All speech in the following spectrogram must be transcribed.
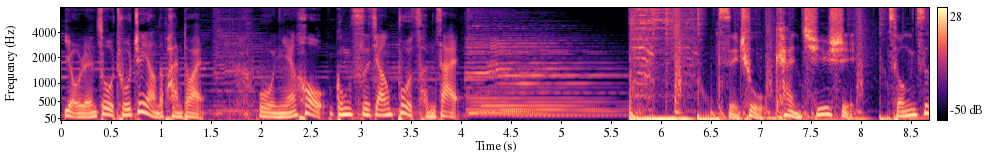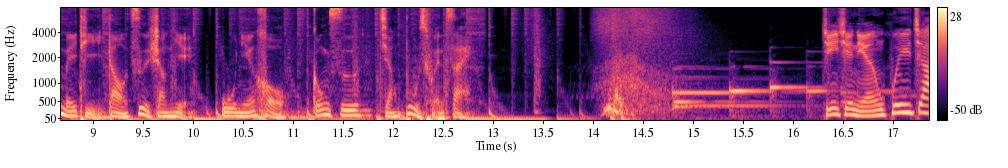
有人做出这样的判断：五年后，公司将不存在。此处看趋势，从自媒体到自商业，五年后公司将不存在。近些年，微加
